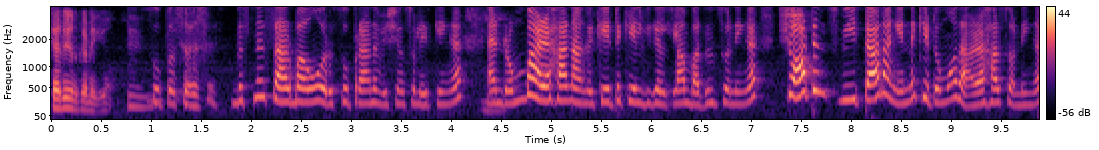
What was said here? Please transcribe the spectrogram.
கேரியர் கிடைக்கும். சூப்பர் சார் பிஸ்னஸ் சார்பாகவும் ஒரு சூப்பரான விஷயம் சொல்லியிருக்கீங்க. அண்ட் ரொம்ப அழகாக நாங்கள் கேட்ட கேள்விகளுக்கெல்லாம் பதில் சொன்னீங்க. ஷார்ட் அண்ட் ஸ்வீட்டாக நாங்கள் என்ன கேட்டோமோ அதை அழகாக சொன்னீங்க.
